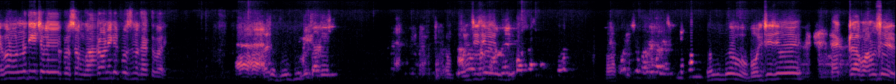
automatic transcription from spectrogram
এখন অন্যদিকে চলে যাবে প্রসঙ্গ আরও অনেকের প্রশ্ন থাকতে পারে। বলছি যে বলছি যে একটা মানুষের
